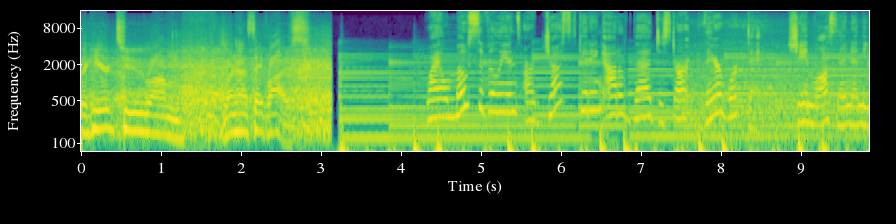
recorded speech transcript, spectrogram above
We're here to um, learn how to save lives. While most civilians are just getting out of bed to start their workday, Shane Lawson and the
